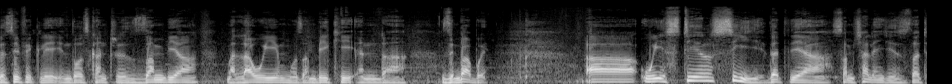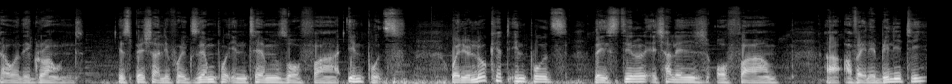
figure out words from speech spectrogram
specifically in those countries Zambia, Malawi, Mozambique, and uh, Zimbabwe. Uh, we still see that there are some challenges that are on the ground, especially, for example, in terms of uh, inputs. When you look at inputs, there is still a challenge of um, uh, availability,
